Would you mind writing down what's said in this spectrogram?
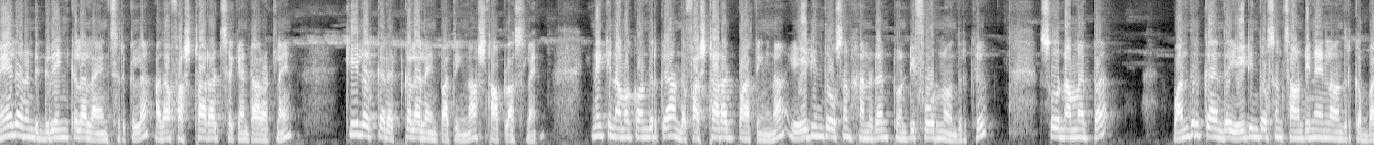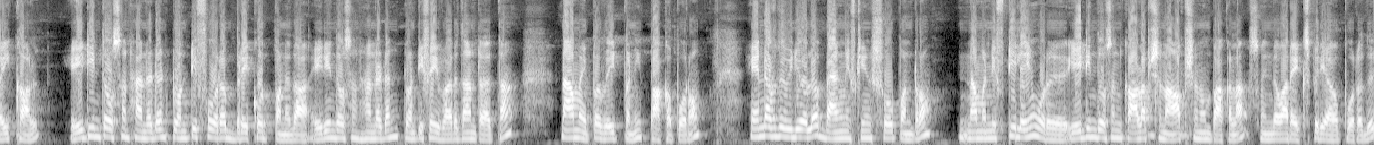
மேலே ரெண்டு க்ரீன் கலர் லைன்ஸ் இருக்குல்ல அதான் first target second target line கீழே இருக்க ரெட் கலர் லைன் பார்த்தீங்கன்னா ஸ்டாப் லாஸ் லைன் இன்றைக்கி நமக்கு வந்திருக்க அந்த ஃபஸ்ட் டாரட் பார்த்தீங்கன்னா eighteen thousand hundred and twenty ஃபோர்னு வந்திருக்கு. ஸோ நம்ம இப்போ வந்திருக்க இந்த எயிட்டீன் தௌசண்ட் செவன்ட்டி நைனில் வந்திருக்க buy call eighteen thousand hundred and twenty ஃபோரை பிரேக் அவுட் பண்ணுதா? Eighteen thousand hundred and twenty five வருதான்றது தான் நாம் இப்போ வெயிட் பண்ணி பார்க்க போகிறோம் எண்ட் ஆஃப் த வீடியோவில் பேங்க் நிஃப்டியும் ஷோ பண்ணுறோம் நம்ம நிஃப்டிலையும் ஒரு எயிட்டீன் தௌசண்ட் கால் ஆப்ஷன் ஆப்ஷனும் பார்க்கலாம். ஸோ இந்த வாரம் எக்ஸ்பைரி ஆக போகிறது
